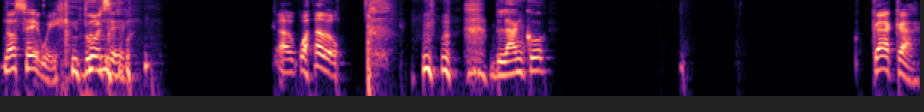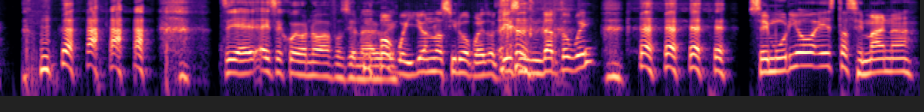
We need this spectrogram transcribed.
No sé, güey. Dulce. Aguado. Blanco. Caca. Sí, e- ese juego no va a funcionar, No, güey. güey, yo no sirvo por eso. ¿Quieres intentar tú, güey? Se murió esta semana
